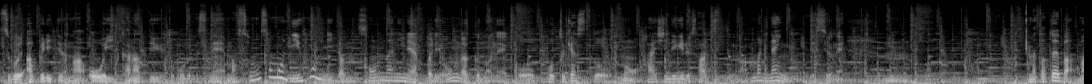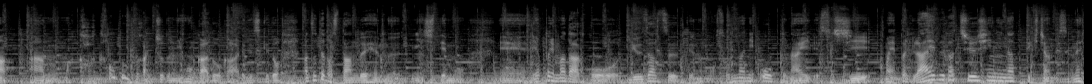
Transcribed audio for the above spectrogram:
すごいアプリっていうのが多いかなっていうところですね。まあ、そもそも日本に多分そんなにね、やっぱり音楽のね、こう、ポッドキャストの配信できるサービスっていうのはあんまりないんですよね。うんまあ、例えば、まああのまあ、カカオトークとかにちょっと日本かどうかあれですけど、まあ、例えばスタンド FM にしても、えー、やっぱりまだこうユーザー数っていうのもそんなに多くないですし、まあ、やっぱりライブが中心になってきちゃうんですよね。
